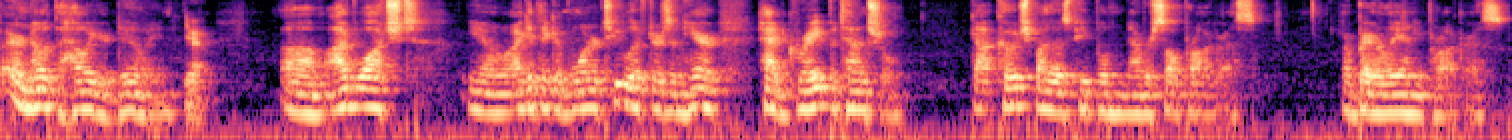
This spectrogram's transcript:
better know what the hell you're doing Yeah. um, I've watched, you know, I can think of one or two lifters in here had great potential, got coached by those people, never saw progress, or barely any progress.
